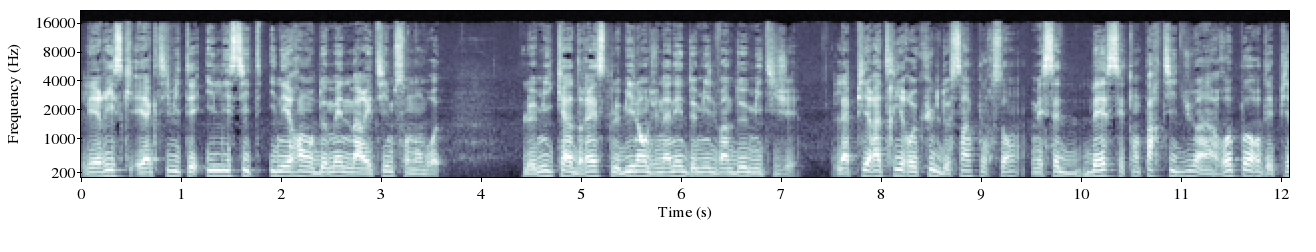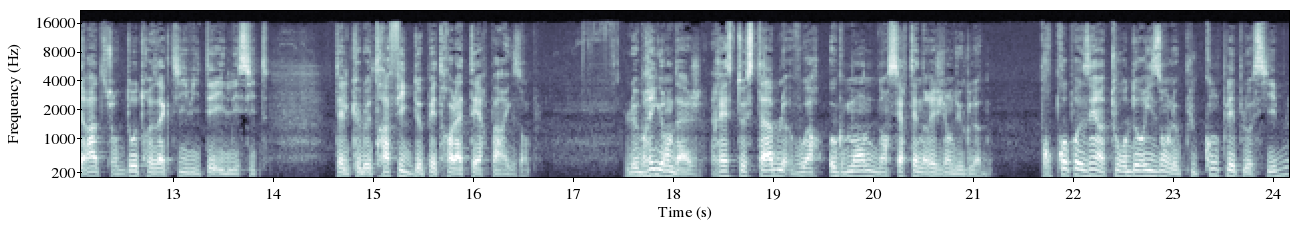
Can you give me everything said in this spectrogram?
les risques et activités illicites inhérents au domaine maritime sont nombreux. Le MICA dresse le bilan d'une année 2022 mitigée. La piraterie recule de 5%, mais cette baisse est en partie due à un report des pirates sur d'autres activités illicites, telles que le trafic de pétrole à terre par exemple. Le brigandage reste stable, voire augmente dans certaines régions du globe. Pour proposer un tour d'horizon le plus complet possible,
